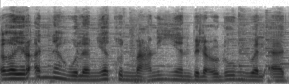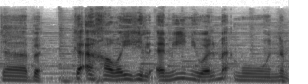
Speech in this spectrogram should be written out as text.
غير أنه لم يكن معنيا بالعلوم والآداب كأخويه الأمين والمأمون.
